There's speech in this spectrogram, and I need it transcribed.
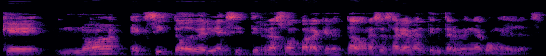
que no existe o debería existir razón para que el Estado necesariamente intervenga con ellas.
